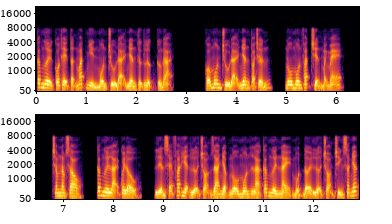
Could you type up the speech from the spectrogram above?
các ngươi có thể tận mắt nhìn môn chủ đại nhân thực lực cường đại. Có môn chủ đại nhân tọa chấn, nô môn phát triển mạnh mẽ. Trăm năm sau, các ngươi lại quay đầu, liền sẽ phát hiện lựa chọn gia nhập nô môn là các ngươi này một đời lựa chọn chính xác nhất,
